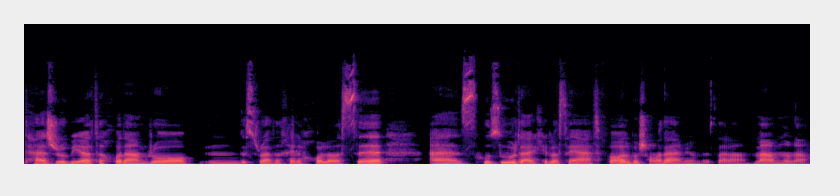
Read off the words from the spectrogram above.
تجربیات خودم رو به صورت خیلی خلاصه از حضور در کلاس های اطفال با شما در میون بذارم. ممنونم.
